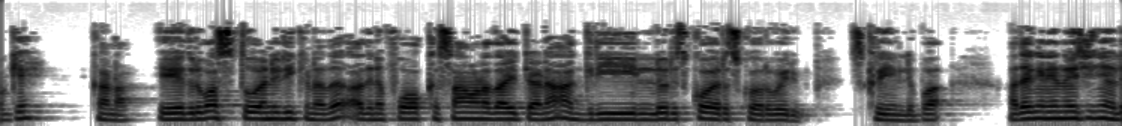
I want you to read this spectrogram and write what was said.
ഓക്കെ കണ്ട? ഏതൊരു വസ്തുവാണ് ഇരിക്കുന്നത്? അതിന് ഫോക്കസ് ആവണതായിട്ടാണ് ആ ഗ്രീനിൽ ഒരു സ്ക്വയർ സ്ക്വയർ വരും സ്ക്രീനിൽ ഇപ്പൊ അതെങ്ങനെയാന്ന് വെച്ച് കഴിഞ്ഞാൽ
